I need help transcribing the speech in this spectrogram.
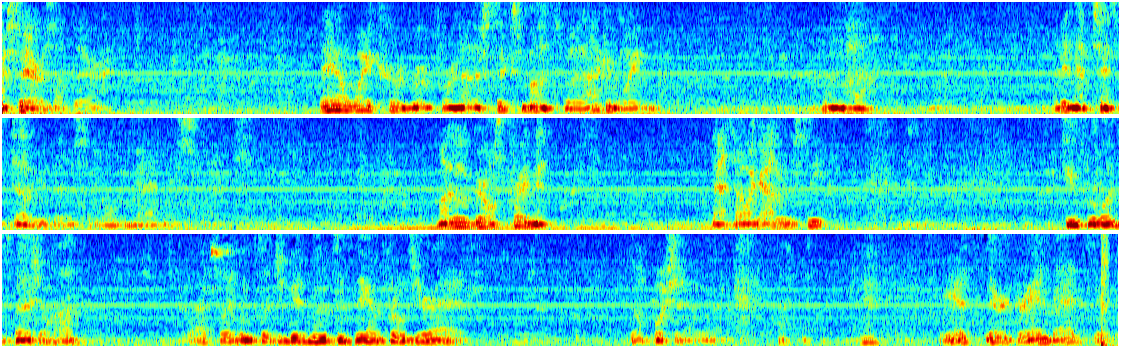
my Sarah's up there. They don't wake her group for another six months, but I can wait. I'm, uh, I didn't have a chance to tell you this in all the madness, but my little girl's pregnant. That's how I got her the seat. Two for one special, huh? Perhaps I've been in such a good mood since they unfroze your ass. Don't push it out right. Yes, sir, Granddad, sir.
